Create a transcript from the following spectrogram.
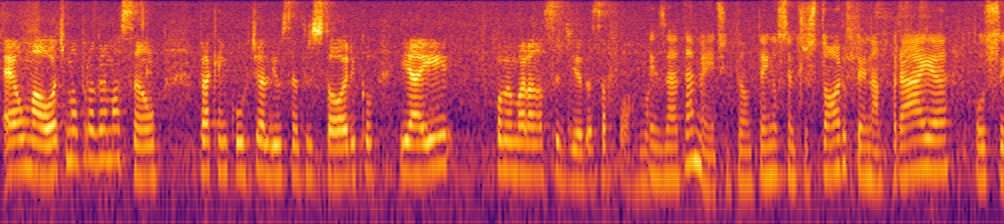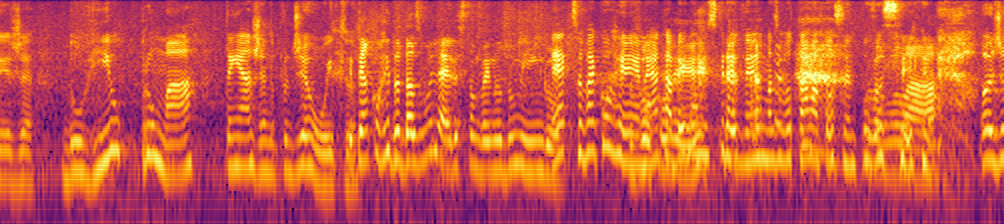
É uma ótima programação para quem curte ali o Centro Histórico. E aí comemorar nosso dia dessa forma. Exatamente. Então, tem no Centro Histórico, tem na praia, ou seja, do rio para o mar tem a agenda para o dia 8. E tem a Corrida das Mulheres também no domingo. É que você vai correr, né? Correr. Acabei não me inscrevendo, mas eu vou estar lá torcendo por Vamos você. Lá. Hoje,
